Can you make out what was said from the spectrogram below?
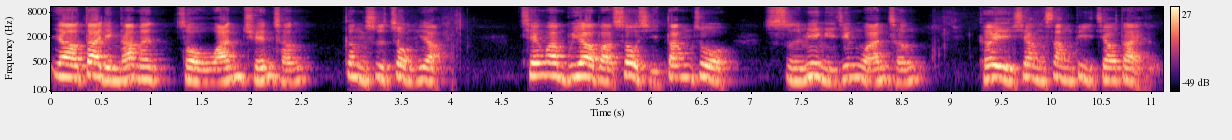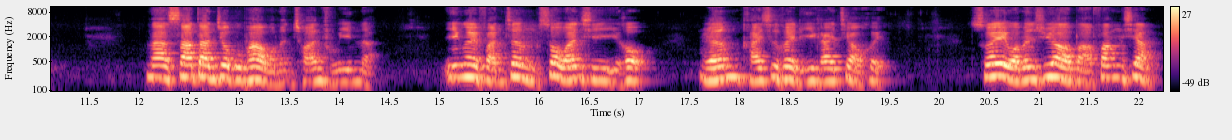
要带领他们走完全程，更是重要。千万不要把受洗当作使命已经完成，可以向上帝交代了。那撒旦就不怕我们传福音了，因为反正受完洗以后，人还是会离开教会。所以我们需要把方向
